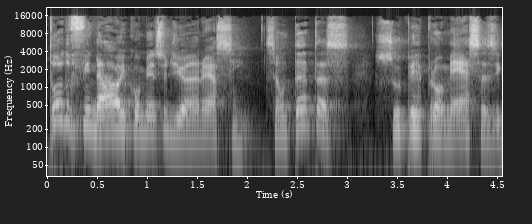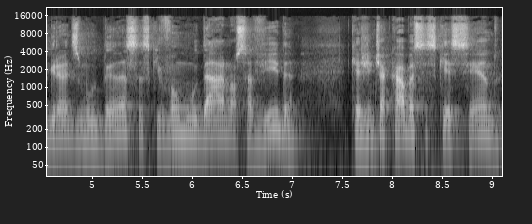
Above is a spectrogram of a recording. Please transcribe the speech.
Todo final e começo de ano é assim. São tantas super promessas e grandes mudanças que vão mudar a nossa vida, que a gente acaba se esquecendo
